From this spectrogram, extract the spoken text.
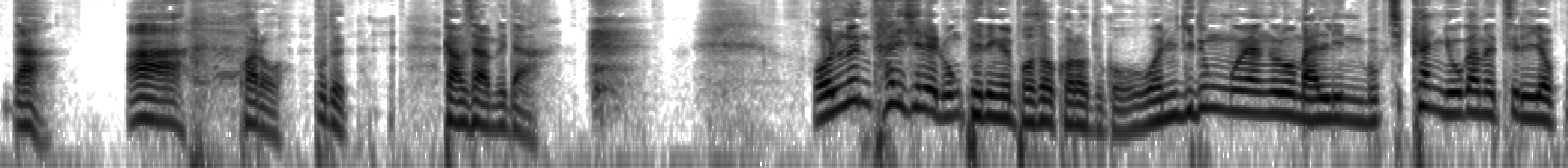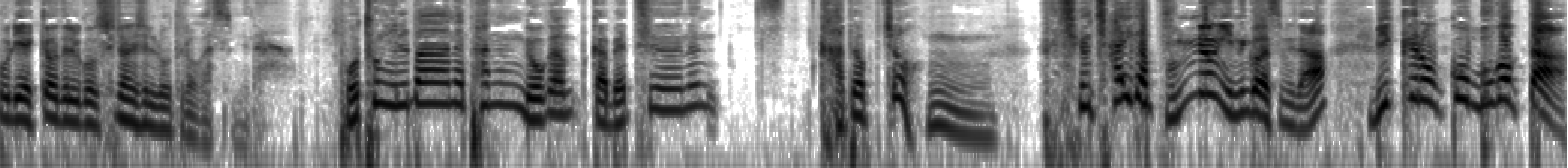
나. 아, 과로. 뿌듯. 감사합니다. 얼른 탈의실에 롱패딩을 벗어 걸어두고 원기둥 모양으로 말린 묵직한 요가 매트를 옆구리에 껴들고 수련실로 들어갔습니다. 보통 일반에 파는 요가 그러니까 매트는 가볍죠? 음. 지금 차이가 분명히 있는 것 같습니다. 미끄럽고 무겁다.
